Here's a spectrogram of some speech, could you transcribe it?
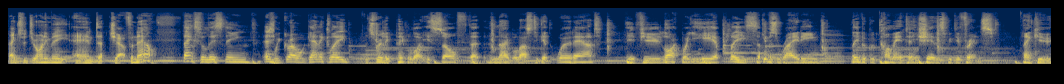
Thanks for joining me and uh, ciao for now. Thanks for listening. As we grow organically, it's really people like yourself that enable us to get the word out. If you like what you hear, please give us a rating, leave a good comment, and share this with your friends. Thank you.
